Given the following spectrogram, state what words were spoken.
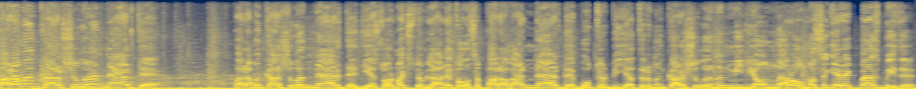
Paramın karşılığı nerede? Paramın karşılığı nerede diye sormak istiyorum. Lanet olası paralar nerede? Bu tür bir yatırımın karşılığının milyonlar olması gerekmez miydi?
